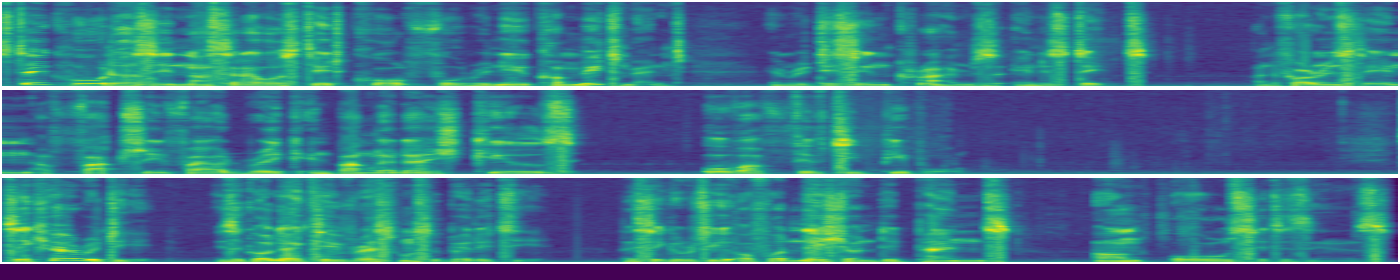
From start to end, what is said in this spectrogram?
Stakeholders in Nasarawa State call for renewed commitment in reducing crimes in the state. On the foreign scene, a factory fire break in Bangladesh kills over 50 people. Security is a collective responsibility. The security of our nation depends on all citizens.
